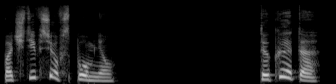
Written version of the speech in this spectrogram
Почти все вспомнил. «Так это...»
